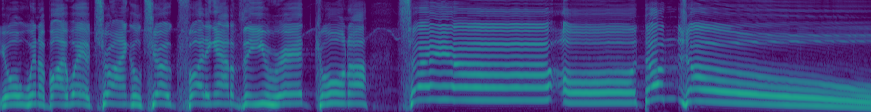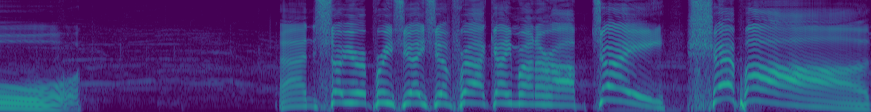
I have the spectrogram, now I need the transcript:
Your winner by way of triangle choke, fighting out of the red corner, Teo Odunjo. And show your appreciation for our game runner-up, Jay Shepard.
